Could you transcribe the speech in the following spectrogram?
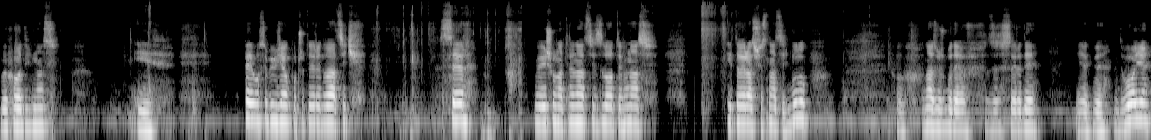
виходить в нас. І пиво собі взяв по 4,20. Сир вийшов на 13 злотих у нас. І той раз 16 було. У нас вже буде з середи якби двоє.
